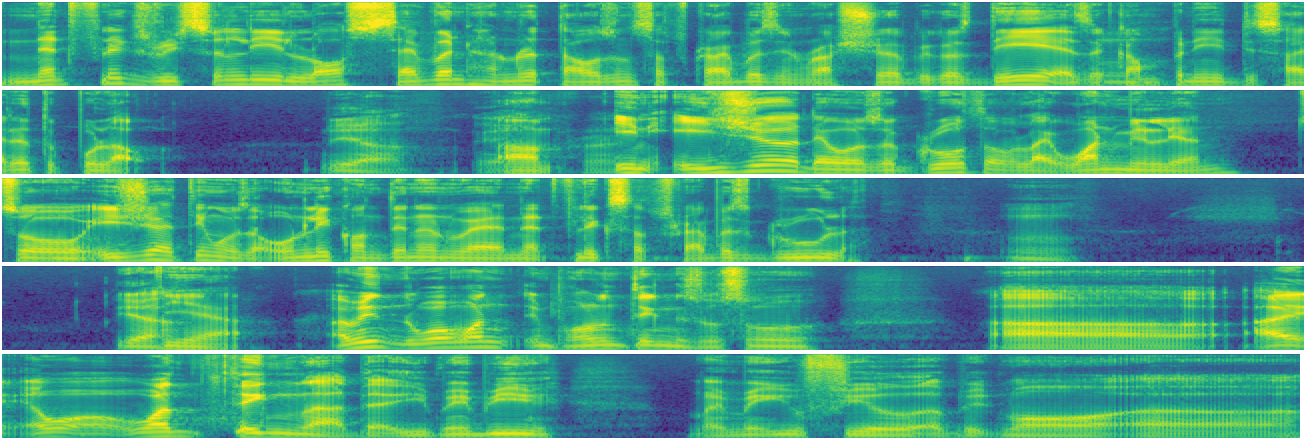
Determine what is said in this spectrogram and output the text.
Netflix recently lost seven hundred thousand subscribers in Russia because they, as a company, decided to pull out. yeah. Yeah. Um, correct. in Asia, there was a growth of like 1 million. So Asia, I think, was the only continent where Netflix subscribers grew. Mm. Yeah. Yeah. I mean, one one important thing is also, uh, I one thing lah that you maybe might make you feel a bit more uh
